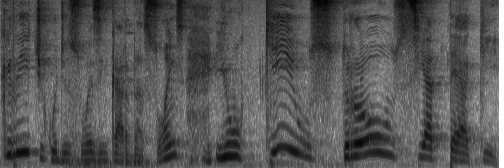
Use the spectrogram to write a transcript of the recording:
crítico de suas encarnações e o que os trouxe até aqui,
